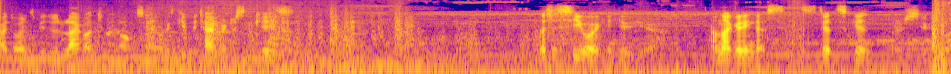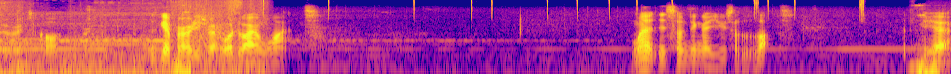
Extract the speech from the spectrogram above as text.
I don't want this video to lag on too long so I always keep the timer just in case. Let's just see what we can do here. I'm not getting that, that skin or suit, whatever it's called. Let's get priorities right. What do I want? What is something I use a lot? Yeah.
